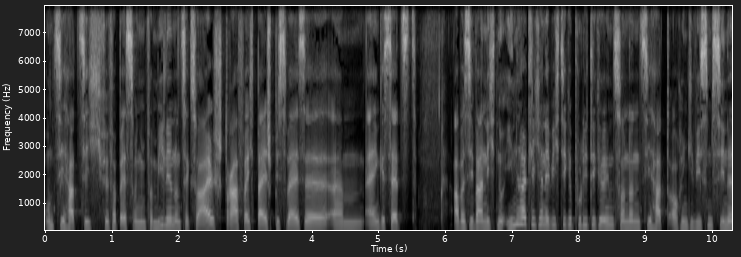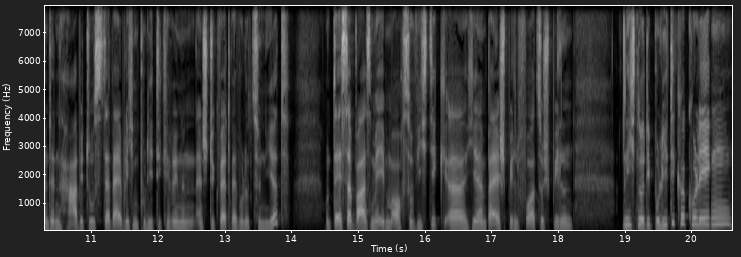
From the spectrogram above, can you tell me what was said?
und sie hat sich für Verbesserungen im Familien- und Sexualstrafrecht beispielsweise ähm, eingesetzt. Aber sie war nicht nur inhaltlich eine wichtige Politikerin, sondern sie hat auch in gewissem Sinne den Habitus der weiblichen Politikerinnen ein Stück weit revolutioniert. Und deshalb war es mir eben auch so wichtig, äh, hier ein Beispiel vorzuspielen. Nicht nur die Politikerkollegen,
